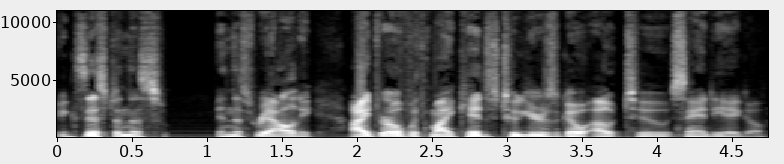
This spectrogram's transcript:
exist in this in this reality? I drove with my kids two years ago out to San Diego.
